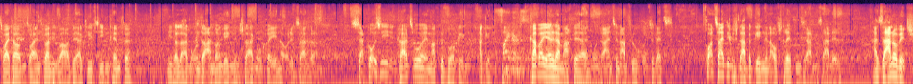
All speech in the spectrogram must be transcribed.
2022 war er sehr aktiv, sieben Kämpfe, Niederlagen unter anderem gegen den starken Ukrainer Alexander Sarkozy in Karlsruhe, in Magdeburg gegen Agil Kabayel. Da machte er in Runde 1 den Abflug und zuletzt vorzeitige Schlappe gegen den aufstrebenden Serben Salil Hasanovic.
